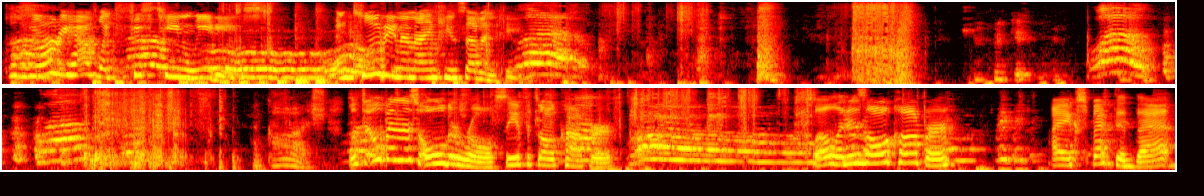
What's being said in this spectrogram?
Because we already have like 15 Wheaties, including a 1917. Oh gosh. Let's open this older roll, see if it's all copper. Well, it is all copper. I expected that.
